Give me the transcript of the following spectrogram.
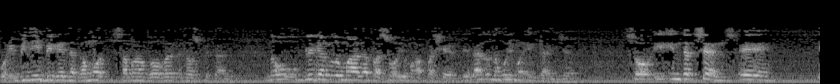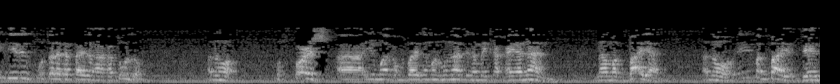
o ibinibigay na gamot sa mga government hospital. Nauubligang lumalabas ho yung mga pasyente, lalo na ho yung mga indigent. So, in that sense, eh, hindi rin po talaga tayo nakakatulong. Ano ho? Of course, ah, yung mga kababayan naman ho natin na may kakayanan na magbayad, ano eh, magbayad din.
